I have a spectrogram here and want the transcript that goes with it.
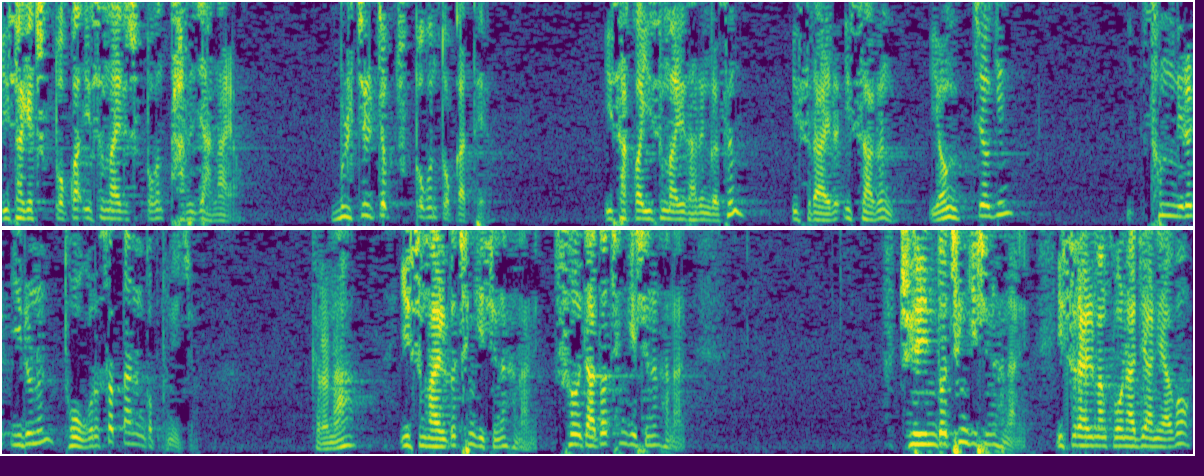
이삭의 축복과 이스마엘의 축복은 다르지 않아요. 물질적 축복은 똑같아요. 이삭과 이스마엘이 다른 것은 이스라엘, 이삭은 영적인 섭리를 이루는 도구로 썼다는 것 뿐이죠. 그러나 이스마엘도 챙기시는 하나님, 서자도 챙기시는 하나님, 죄인도 챙기시는 하나님, 이스라엘만 구원하지 아니하고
